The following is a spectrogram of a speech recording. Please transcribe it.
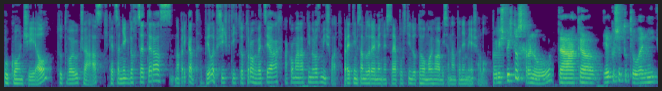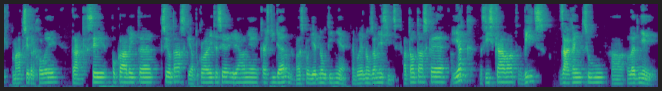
ukončil tú tvoju časť, keď sa niekto chce teraz napríklad vylepšiť v týchto troch veciach, ako má nad tým rozmýšľať. Predtým samozrejme, než sa ja pustím do toho môjho, aby sa nám to nemiešalo. Když bych to schrnul, tak eh, jakož je to trojúhelník, má tři vrcholy, tak si pokládejte tři otázky a pokládejte si je ideálně každý den, alespoň jednou týdně nebo jednou za měsíc. A ta otázka je, jak získávat víc záchranců a levněji.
